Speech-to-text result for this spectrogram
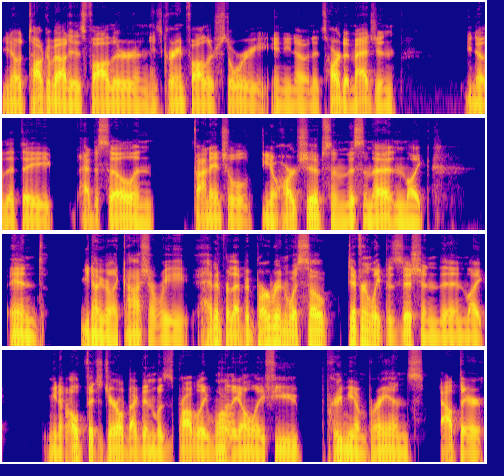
you know, talk about his father and his grandfather's story, and you know, and it's hard to imagine, you know, that they had to sell and financial, you know, hardships and this and that, and like, and you know, you're like, gosh, are we headed for that? But bourbon was so differently positioned than like, you know, Old Fitzgerald back then was probably one of the only few premium brands out there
